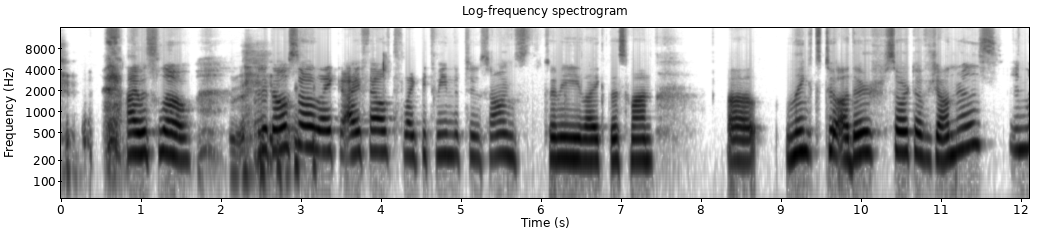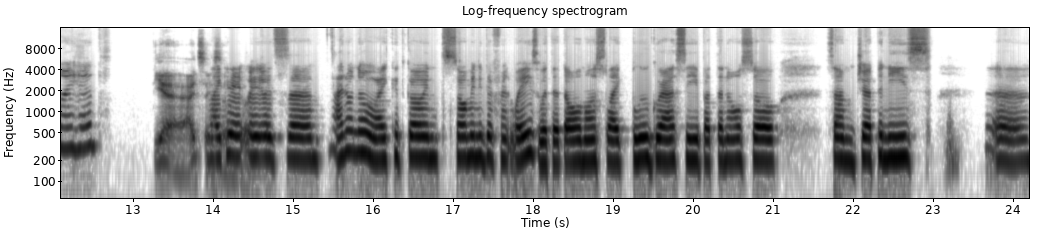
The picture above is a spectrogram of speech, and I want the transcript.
saying. I was slow. But it also like I felt like between the two songs to me like this one uh linked to other sort of genres in my head. yeah, I'd say Like so. it, it was uh, I don't know, I could go in so many different ways with it, almost like bluegrassy, but then also some Japanese uh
